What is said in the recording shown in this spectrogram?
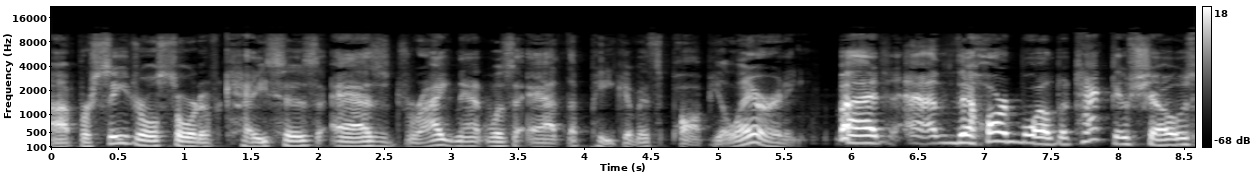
uh, procedural sort of cases as Dragnet was at the peak of its popularity. But uh, the hard boiled detective shows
